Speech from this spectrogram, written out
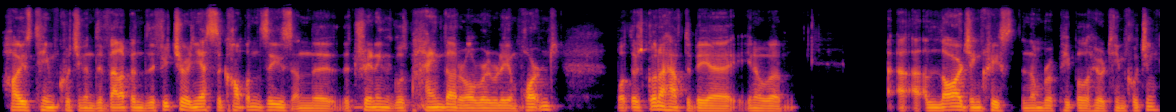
how is team coaching and develop into the future? And yes, the competencies and the the training that goes behind that are all really, really important. But there's going to have to be a you know a, a, a, large increase in the number of people who are team coaching,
